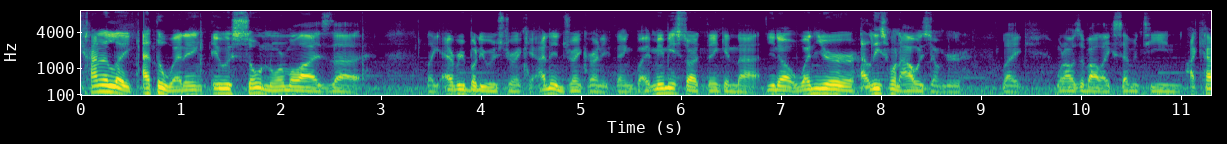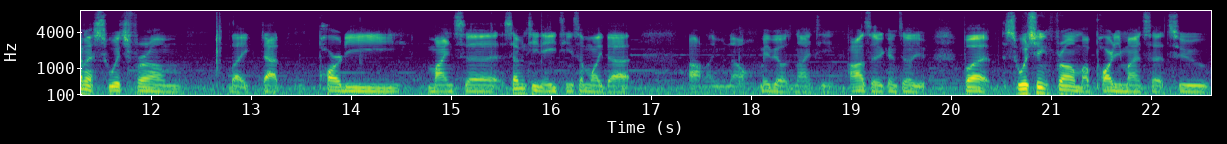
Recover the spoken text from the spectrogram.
kind of like at the wedding, it was so normalized that like everybody was drinking. I didn't drink or anything, but it made me start thinking that, you know, when you're, at least when I was younger, like when I was about like 17, I kind of switched from like that party mindset, 17, 18, something like that. I don't even know. Maybe I was 19. Honestly, I couldn't tell you. But switching from a party mindset to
